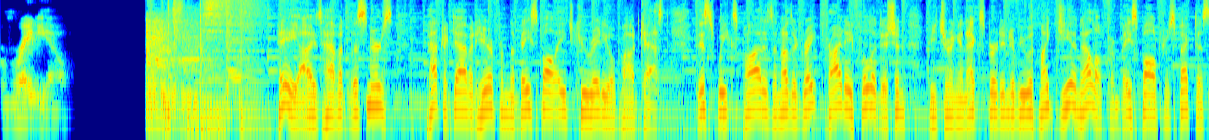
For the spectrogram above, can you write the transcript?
Radio. Hey, Eyes Have It listeners. Patrick Davitt here from the Baseball HQ Radio Podcast. This week's pod is another great Friday full edition featuring an expert interview with Mike Gianella from Baseball Prospectus,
